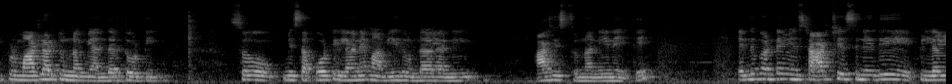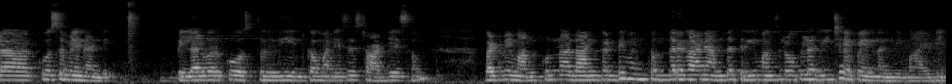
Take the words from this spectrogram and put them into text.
ఇప్పుడు మాట్లాడుతున్నాం మీ అందరితోటి. సో మీ సపోర్ట్ ఇలానే మా మీద ఉండాలని ఆశిస్తున్నాను నేనైతే. ఎందుకంటే మేము స్టార్ట్ చేసినది పిల్లల కోసమేనండి. పిల్లల వరకు వస్తుంది ఇన్కమ్ అనేసి స్టార్ట్ చేసాం. బట్ మేము అనుకున్న దానికంటే మేము తొందరగానే అంత త్రీ మంత్స్ లోపల రీచ్ అయిపోయిందండి మా ఐడి.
